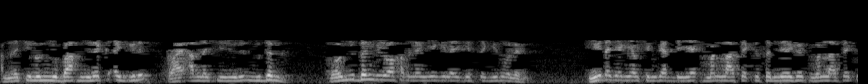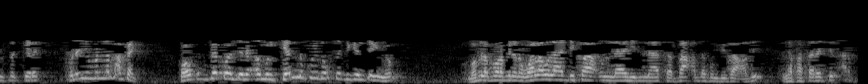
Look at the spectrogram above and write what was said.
am na ci nun ñu baax ñu nekk ay jullit waaye am na ci ñu nit ñu dëng moom ñu dëng yoo xam ne ñu ngi lay gis te gisoo leen ñuy dajeeg yow ci mbedd yeeg man laa fekk sa néeg ak man laa fekk sa kër ak fu ne ñu mën la ma fekk kooku bu fekkoon ne amul kenn kuy dox sa diggante ak ñoom moom la borom bi naan walaw laa difaa ullahi nnaasa baadahum bi baadi la fasadati l ard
